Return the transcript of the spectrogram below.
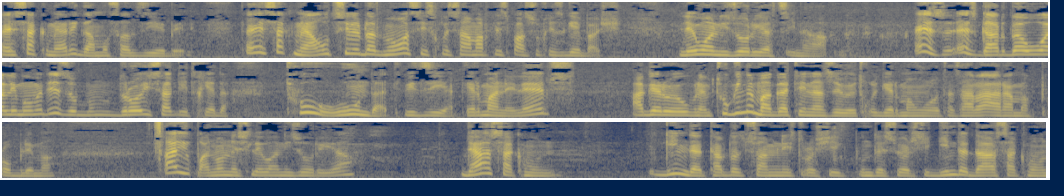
ეს საქმე არის გამოსაძიებელი. და ეს საქმე აუცილებლად მოვა სისხლის სამართლის პასუხისგებაში. ლევან იზორიას წინააღმდეგ. ეს ეს გარდაუვალი მომენტი ეს დროის საკითხია და თუ უნდა ტვიზია გერმანელებს აგერ ვეუბნებ თუ გინდა მაგათენაზე ვეტყვი გერმანულათაც არა არა მაქვს პრობლემა. წაიყვანონ ეს ლევან იზორია და საქმე გინდა თავდაცვის სამინისტროში, ბუნდესვერში, გინდა დაასაქმონ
